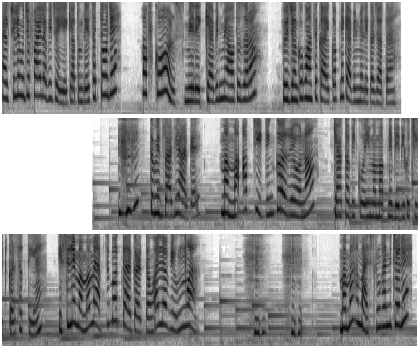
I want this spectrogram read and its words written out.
एक्चुअली मुझे फ़ाइल अभी चाहिए। क्या तुम दे सकते हो मुझे? ऑफ़ कोर्स मेरे कैबिन में आओ तो जरा। फिर जंको वहाँ से काय को अपने कैबिन में लेकर जाता है। तुम इस बार भी हार गए। मम्मा, आप चीटिंग कर रहे हो ना? क्या कभी कोई मम्मा अपने बेबी को चीट कर सकती है? इसलिए मम्मा, मैं आपसे बहुत प्यार करता हूँ। आई लव यू मम्मा, हम आइसक्रीम खाने चले।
